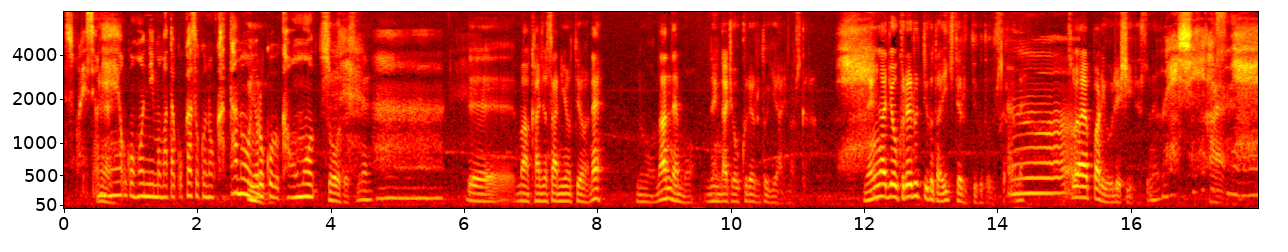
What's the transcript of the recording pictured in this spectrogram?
そうですよね。ご本人もまたご家族の方の喜ぶ顔も、そうですね。あで、まあ、患者さんによってはね、もう何年も年賀状をくれる時がありますから。年賀状をくれるっていうことは生きてるっていうことですかーらね。うんそれはやっぱり嬉しいですね。嬉しいですね。や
